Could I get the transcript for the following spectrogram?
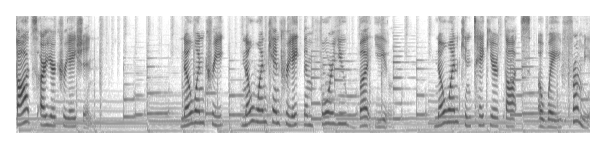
Thoughts are your creation. No one create no one can create them for you but you. No one can take your thoughts away from you.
